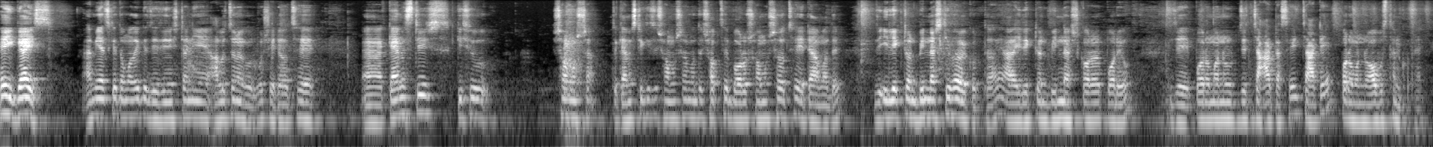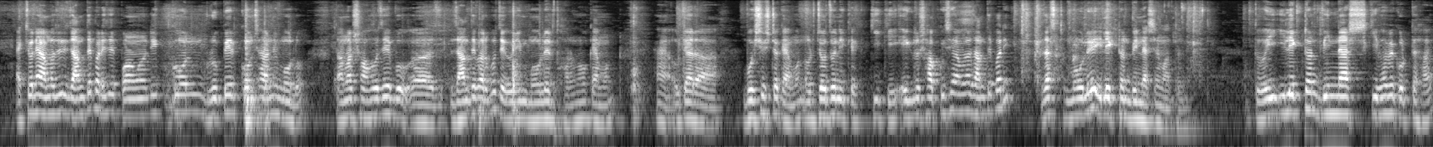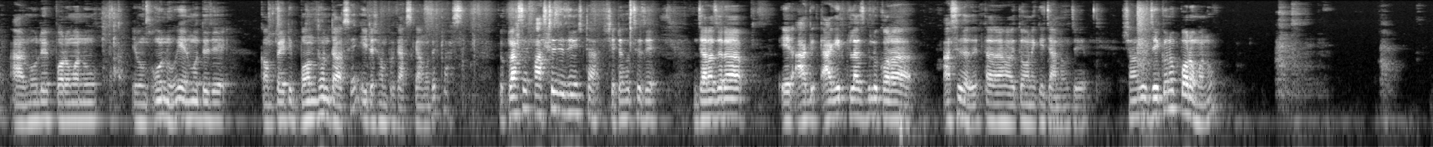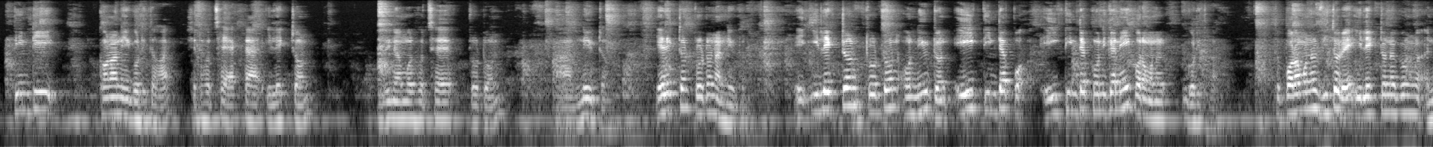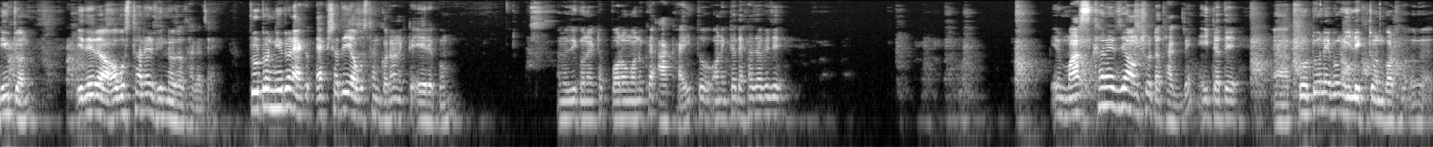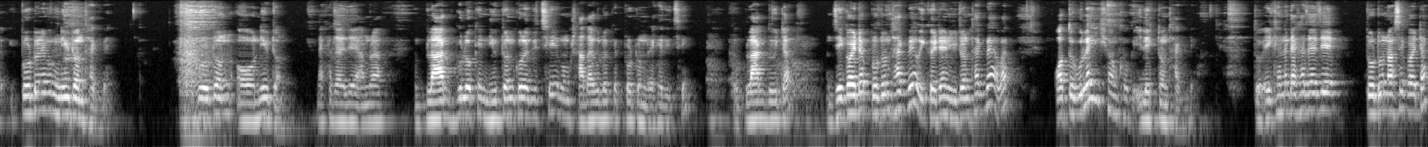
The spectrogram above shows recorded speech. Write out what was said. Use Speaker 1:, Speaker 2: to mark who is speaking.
Speaker 1: Hey guys আমি আজকে তোমাদেরকে যে জিনিসটা নিয়ে আলোচনা করব সেটা হচ্ছে কেমিস্ট্রির কিছু সমস্যা। তো কেমিস্ট্রি কিছু সমস্যার মধ্যে সবচেয়ে বড় সমস্যা হচ্ছে এটা আমাদের যে ইলেকট্রন বিন্যাস কীভাবে করতে হয়। আর ইলেকট্রন বিন্যাস করার পরেও যে পরমাণুর যে চার্ট আছে, এই চার্টে পরমাণুর অবস্থান কোথায়। অ্যাকচুয়ালি আমরা যদি জানতে পারি যে পরমাণুটি কোন গ্রুপের কোন সারণীর মৌল, তো আমরা সহজে জানতে পারব যে ওই মৌলের ধর্ম কেমন। হ্যাঁ ওইটার বৈশিষ্ট্য কেমন? ওর যোজনী কে- কি? এগুলো সব কিছুই আমরা জানতে পারি জাস্ট মৌলের ইলেকট্রন বিন্যাসের মাধ্যমে। তো এই ইলেকট্রন বিন্যাস কীভাবে করতে হয়? আর মৌলের পরমাণু এবং অণু, এর মধ্যে যে কম্পারেটিভ বন্ধনটা আছে, এটা সম্পর্কে আজকে আমাদের ক্লাস তো ক্লাসের ফার্স্টে যে জিনিসটা, সেটা হচ্ছে যে যারা যারা এর আগে, আগের ক্লাসগুলো করা আছে যাদের, তারা হয়তো অনেকেই জানো যে সাধারণত যে কোনো পরমাণু তিনটি কণা নিয়ে গঠিত হয়, সেটা হচ্ছে একটা ইলেকট্রন, দুই নম্বর হচ্ছে প্রোটন আর নিউটন ইলেকট্রন, প্রোটন আর নিউটন এই ইলেকট্রন, প্রোটন ও নিউটন এই তিনটা এই তিনটা কণিকা নিয়েই পরমাণু গঠিত হয়। তো পরমাণুর ভিতরে ইলেকট্রন এবং নিউটন এদের অবস্থানের ভিন্নতা থাকা যায়। প্রোটন নিউটন এক, একসাথেই অবস্থান করে, অনেকটা এরকম। আমি যদি কোনো একটা পরমাণুকে আঁকাই, তো অনেকটা দেখা যাবে যে এর মাঝখানের যে অংশটা থাকবে, এইটাতে প্রোটন এবং ইলেকট্রন গঠন প্রোটন এবং নিউটন থাকবে। প্রোটন ও নিউটন। দেখা যায় যে আমরা ব্ল্যাকগুলোকে নিউটন করে দিচ্ছি এবং সাদাগুলোকে প্রোটন রেখে দিচ্ছি। তো ব্ল্যাক দুইটা, যে কয়টা প্রোটন থাকবে, ওই কয়টা নিউটন থাকবে, আবার অতগুলোই সংখ্যক ইলেকট্রন থাকবে। তো এখানে দেখা যায় যে প্রোটন আছে কয়টা?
